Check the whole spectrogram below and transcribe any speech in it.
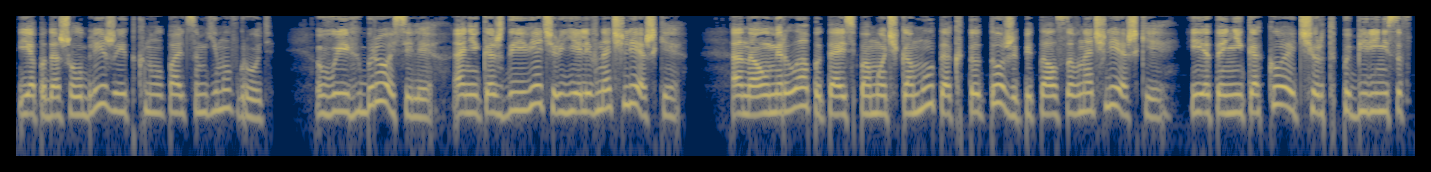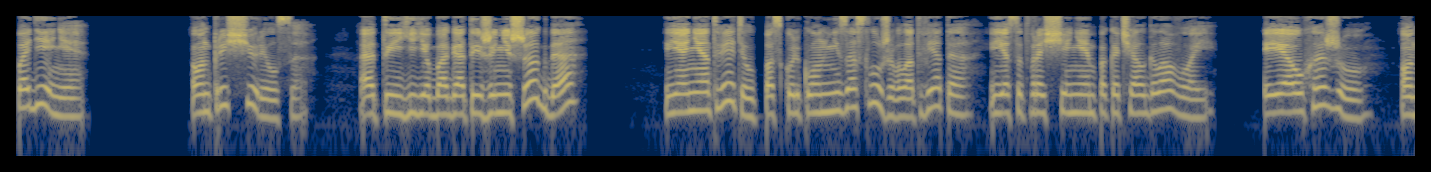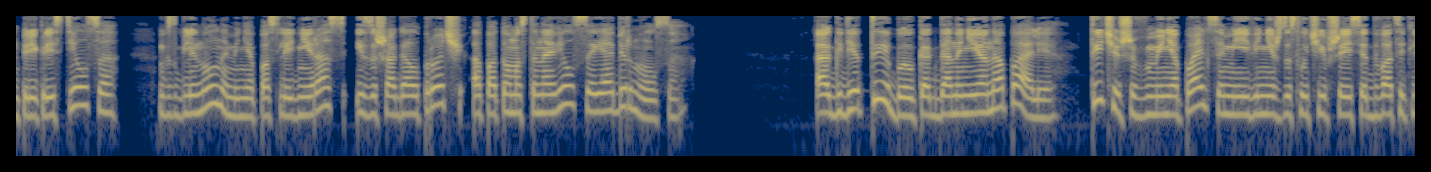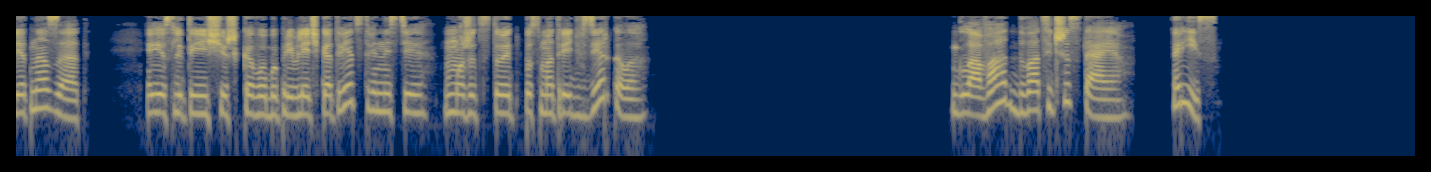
Я подошел ближе и ткнул пальцем ему в грудь. «Вы их бросили. Они каждый вечер ели в ночлежке. Она умерла, пытаясь помочь кому-то, кто тоже питался в ночлежке. И это никакое, черт побери, не совпадение. Он прищурился. «А ты ее богатый женишок, да?» Я не ответил, поскольку он не заслуживал ответа, и я с отвращением покачал головой. «Я ухожу». Он перекрестился, взглянул на меня последний раз и зашагал прочь, а потом остановился и обернулся. «А где ты был, когда на нее напали?» тычешь в меня пальцами и винишь за случившееся 20 лет назад. Если ты ищешь, кого бы привлечь к ответственности, может, стоит посмотреть в зеркало? Глава 26. Рис.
